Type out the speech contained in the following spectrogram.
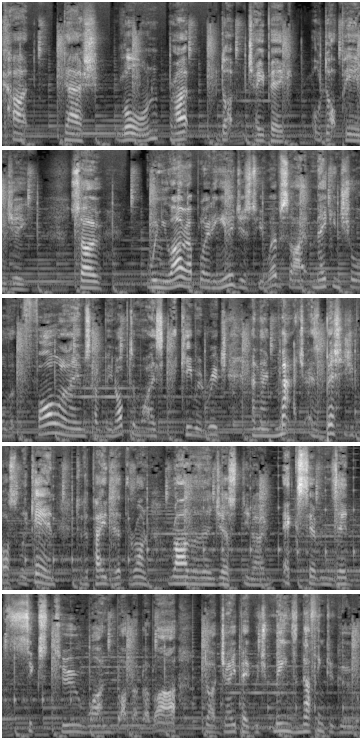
cut dash lawn right dot jpeg or dot png. So when you are uploading images to your website, making sure that the file names have been optimized keyword rich and they match as best as you possibly can to the pages that they're on, rather than just, you know, X7Z621 blah blah blah blah JPEG, which means nothing to Google.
